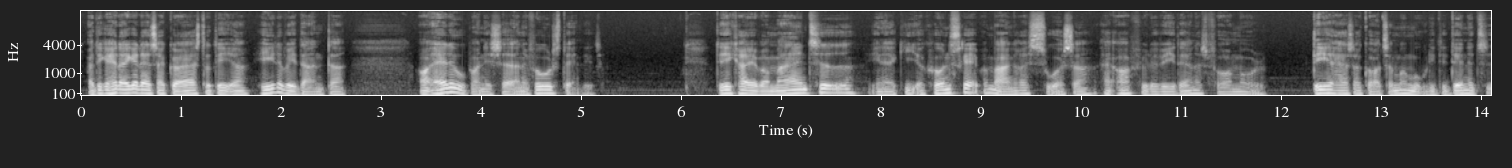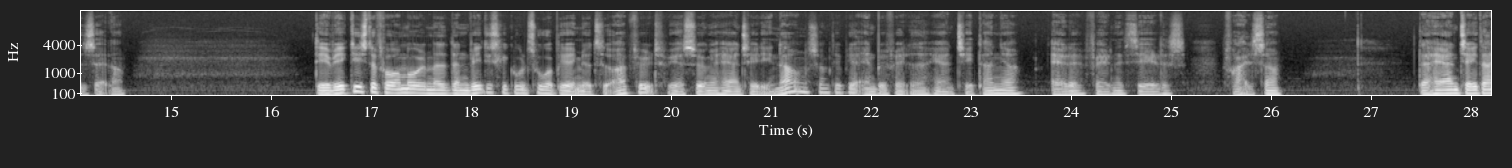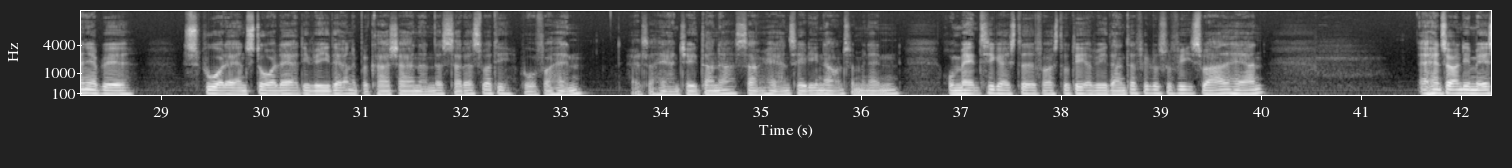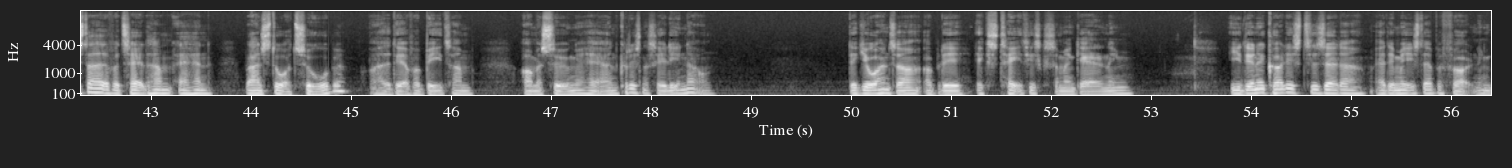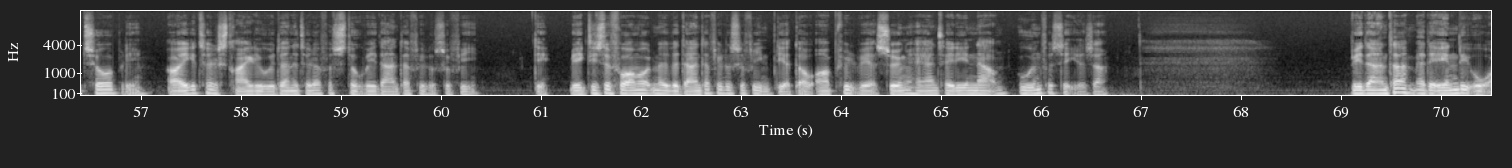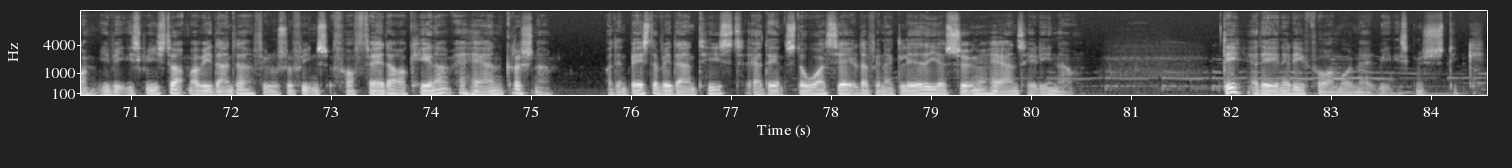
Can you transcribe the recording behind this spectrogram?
og det kan heller ikke lade sig gøre at studere hele Vedanta og alle Upanishaderne fuldstændigt. Det kræver meget tid, energi og kundskab og mange ressourcer at opfylde Vedernes formål. Det er så godt som umuligt i denne tidsalder. Det vigtigste formål med den vediske kultur bliver imidlertid opfyldt ved at synge Herren til i navn, som det bliver anbefalet af Herren Chaitanya, alle faldende sjæles frelser. Da Herren Chaitanya blev spurgt af en stor lærd i vedderne på Kashayananda Saraswati, hvorfor han, altså Herren Chaitanya, sang Herrens hellige navn som en anden romantiker i stedet for at studere Vedanta-filosofi, svarede Herren, at hans åndelige mester havde fortalt ham, at han var en stor tåbe, og havde derfor bedt ham om at synge Herren Krishnas hellige navn. Det gjorde han så og blev ekstatisk som en galning. I denne koldistidsalder er det meste af befolkningen tåbelig og ikke tilstrækkeligt uddannet til at forstå Vedanta-filosofi. Det vigtigste formål med Vedanta-filosofien bliver dog opfyldt ved at synge Herrens hellige navn uden forseelser. Vedanta er det endelige ord i vedisk visdom, og Vedanta-filosofiens forfatter og kender er Herren Krishna og den bedste vedantist er den store sjæl, der finder glæde i at synge Herrens hellige navn. Det er det endelige formål med vedisk mystik.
